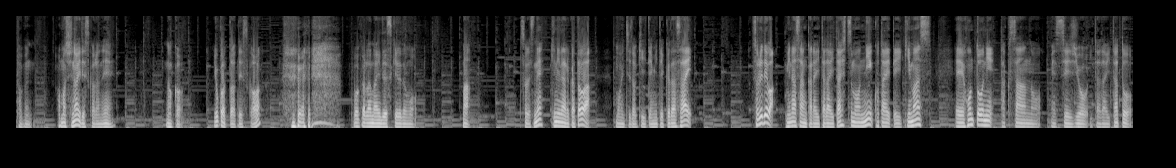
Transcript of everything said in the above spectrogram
多分、あんましないですからね。なんか、良かったですか？わからないですけれども。まあ、そうですね。気になる方は、もう一度聞いてみてください。それでは、皆さんからいただいた質問に答えていきます。えー本当にたくさんのメッセージをいただいたと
